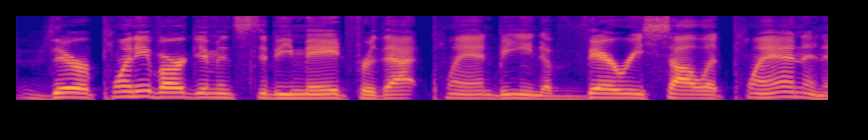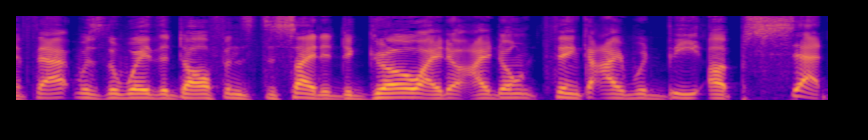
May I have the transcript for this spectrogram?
there are plenty of arguments to be made for that plan being a very solid plan. And if that was the way the Dolphins decided to go, I don't, I don't think I would be upset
